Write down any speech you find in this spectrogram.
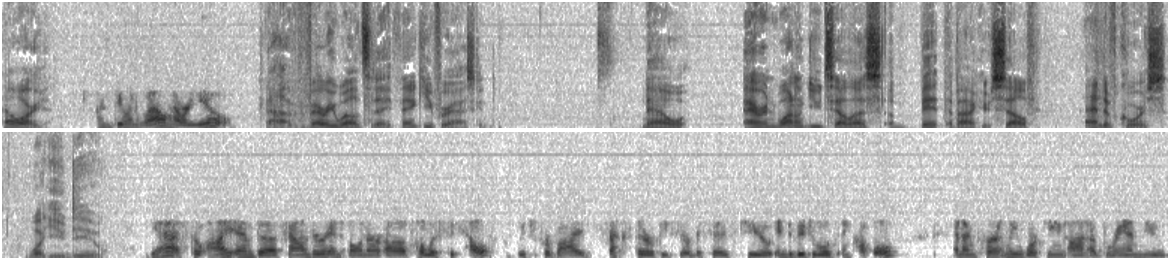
How are you? I'm doing well. How are you? Uh, very well today. Thank you for asking. Now, Erinn, why don't you tell us a bit about yourself and, of course, what you do? Yeah, so I am the founder and owner of Hoelistic Health, which provides sex therapy services to individuals and couples. And I'm currently working on a brand new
